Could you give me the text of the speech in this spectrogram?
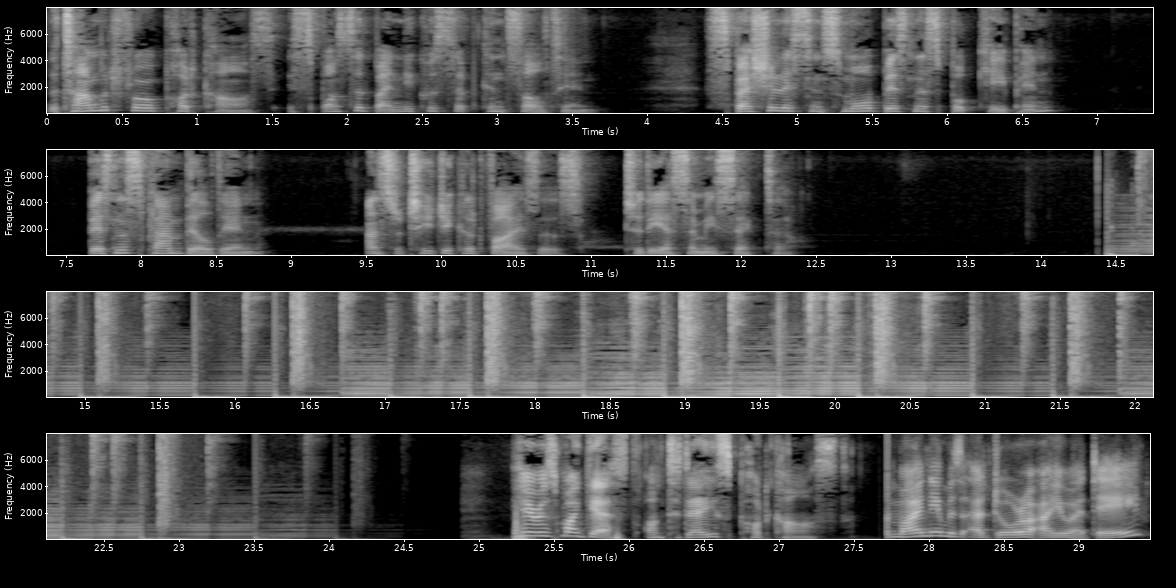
The Time with Flora podcast is sponsored by Nicosep Consulting, specialists in small business bookkeeping, business plan building, and strategic advisors to the SME sector. Here is my guest on today's podcast. My name is Adaora Ayoade,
